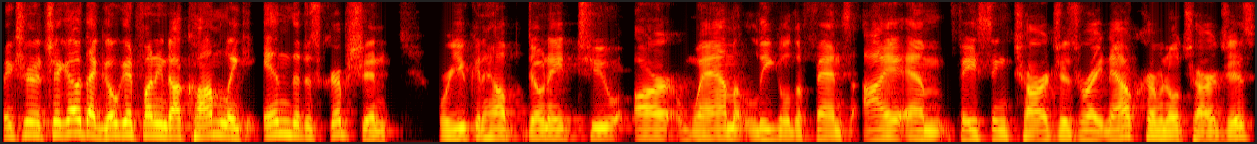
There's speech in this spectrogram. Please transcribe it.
make sure to check out that gogetfunding.com link in the description where you can help donate to our WAM legal defense. I am facing charges right now, criminal charges.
